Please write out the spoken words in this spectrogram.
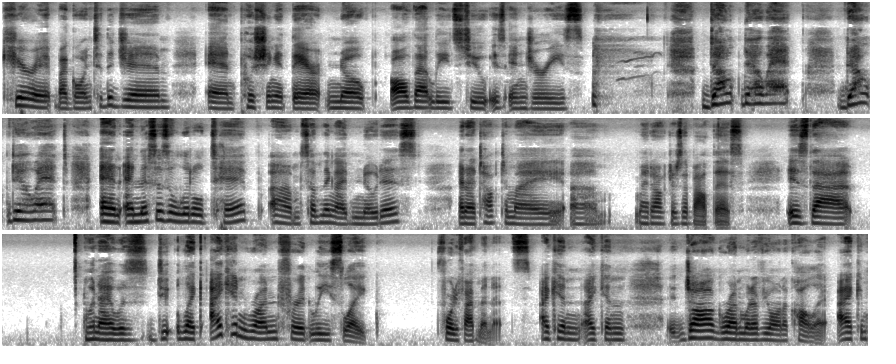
cure it by going to the gym and pushing it there. Nope. All that leads to is injuries. don't do it. Don't do it. And and this is a little tip, um, something I've noticed, and I talked to my um, my doctors about this, is that when I was do like I can run for at least like 45 minutes. I can I can jog, run, whatever you want to call it. I can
